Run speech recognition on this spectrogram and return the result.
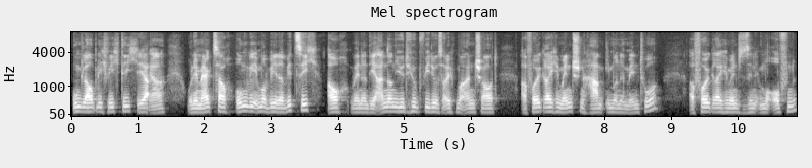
unglaublich wichtig. Ja. ja. Und ihr merkt es auch irgendwie immer wieder witzig, auch wenn ihr die anderen YouTube-Videos euch mal anschaut. Erfolgreiche Menschen haben immer einen Mentor. Erfolgreiche Menschen sind immer offen,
